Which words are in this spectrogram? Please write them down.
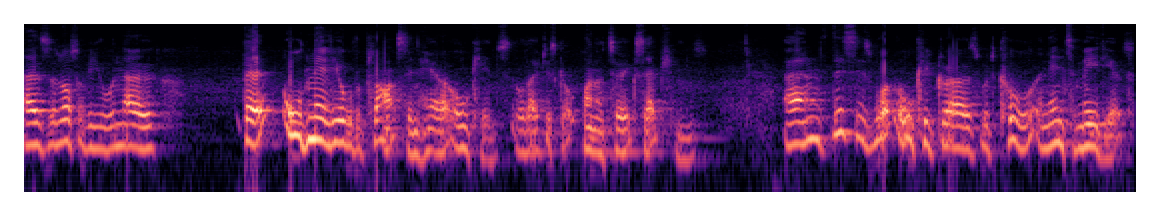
as a lot of you will know, all, nearly all the plants in here are orchids, although I've just got one or two exceptions. And this is what orchid growers would call an intermediate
